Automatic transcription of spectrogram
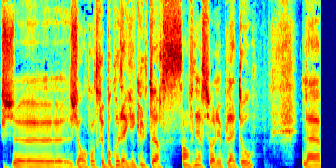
Je- J'ai rencontré beaucoup d'agriculteurs sans venir sur les plateaux. La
